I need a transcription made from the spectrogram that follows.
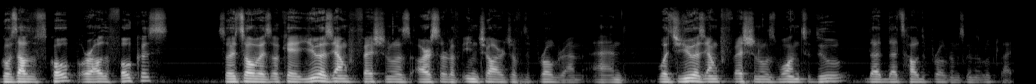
goes out of scope or out of focus. So it's always, okay, you as young professionals are sort of in charge of the program. And what you as young professionals want to do, that, that's how the program is going to look like.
